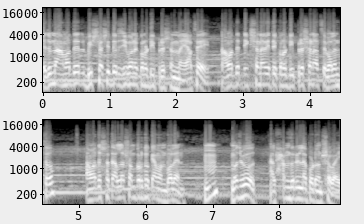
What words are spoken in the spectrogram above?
এজন্য আমাদের বিশ্বাসীদের জীবনে কোনো ডিপ্রেশন নাই। আছে? আমাদের ডিকশনারিতে কোনো ডিপ্রেশন আছে বলেন তো? আমাদের সাথে আল্লাহ সম্পর্ক কেমন? বলেন। হুম? মজবুত? আলহামদুলিল্লাহ, পড়ুন সবাই।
